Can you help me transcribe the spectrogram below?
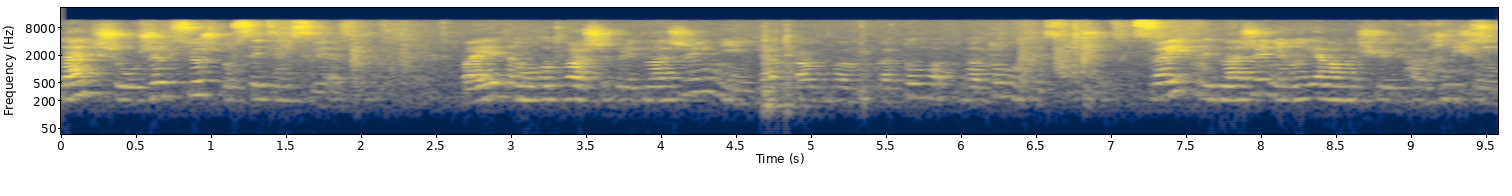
дальше уже все, что с этим связано. Поэтому вот ваши предложения я как бы готова, готова выслушать. Свои предложения, но я вам еще их озвучила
